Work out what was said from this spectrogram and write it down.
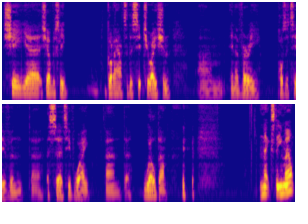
she uh, she obviously got out of the situation um, in a very positive and uh, assertive way, and uh, well done. Next email.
